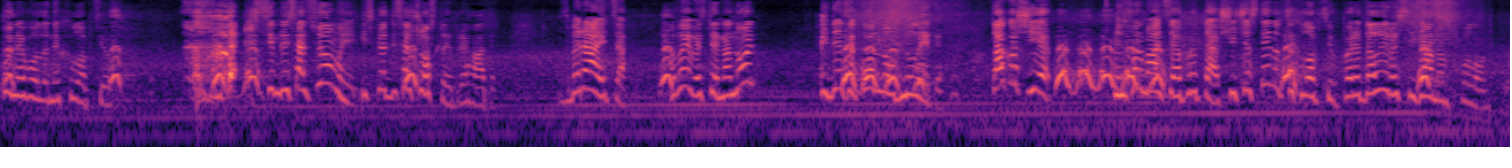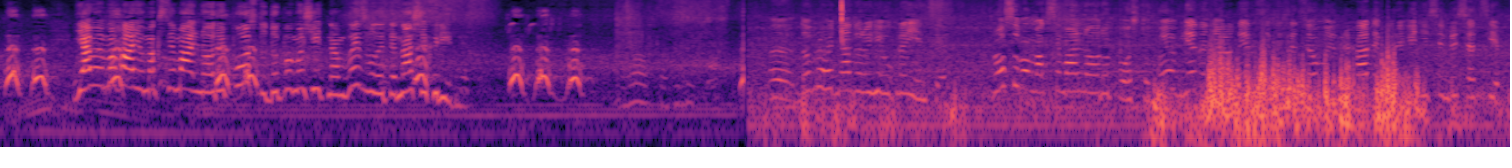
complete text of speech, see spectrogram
поневолених хлопців з 77-ї і з 56-ї бригади збираються вивезти на ноль і незаконно обнулити. Також є інформація про те, що частину цих хлопців передали росіянам в полон. Я вимагаю максимального репосту, допоможіть нам визволити наших рідних. Е, Доброго дня, дорогі українці. Просимо максимального репосту. Ми об'єднання родин 77-ї бригади Перевідні 77.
